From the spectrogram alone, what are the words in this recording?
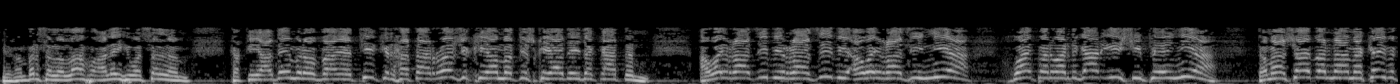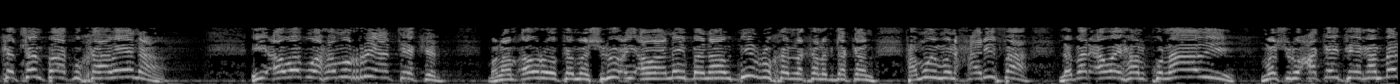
پیغمبر صلی الله علیه وسلم که قیاده مروفایتی کرد هتا روژ قیامتش قیاده دکاتن اوی رازی بی رازی بی اوی رازی نیا خوای پروردگار ایشی پی نیا تماشای برنامەکەی بکە چەند پاک و خاوێنە. ئی ئەوە بووە هەموو ڕویان تێکرد مەشروعی ئەوانەی بەناو دین ڕوخەر لە خەڵک دەکەن. هەمووی منحریفە لەبەر ئەوەی هەڵقوڵاوی مەشروعەکەی پێغەمبەر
